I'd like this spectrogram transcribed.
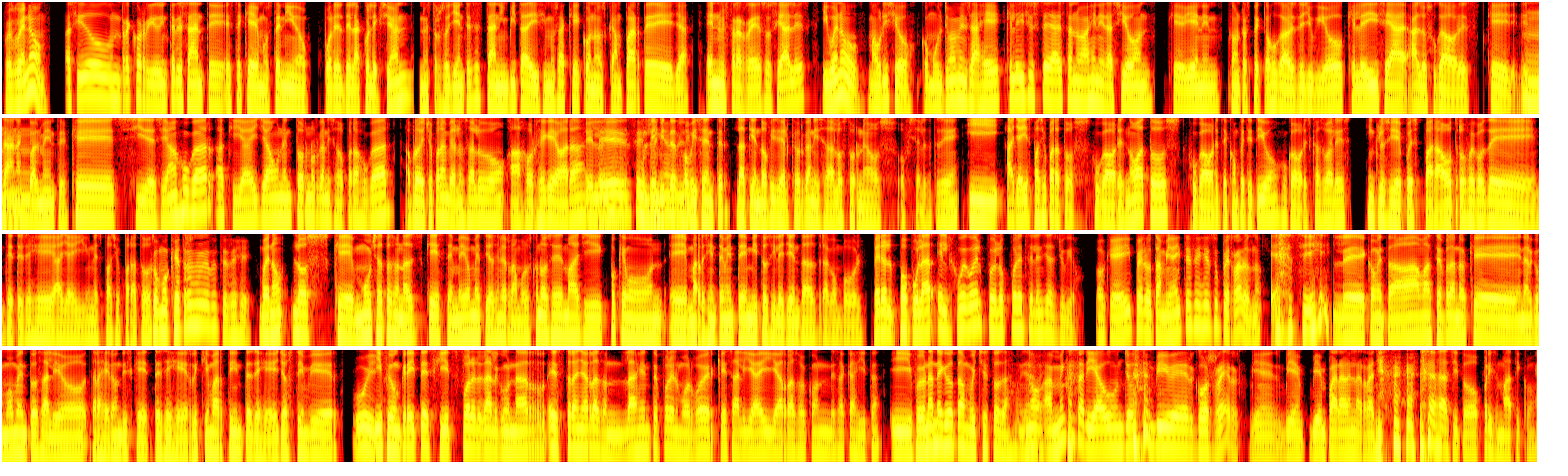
Pues bueno, ha sido un recorrido interesante este que hemos tenido por el de la colección. Nuestros oyentes están invitadísimos a que conozcan parte de ella en nuestras redes sociales. Y bueno, Mauricio, como último mensaje, ¿qué le dice usted a esta nueva generación que vienen con respecto a jugadores de Yu-Gi-Oh? ¿Qué le dice a, a los jugadores que están Mm, actualmente? Que si desean jugar, aquí hay ya un entorno organizado para jugar. Aprovecho para enviarle un saludo a Jorge Guevara, Él de es el un Limited Hobby Center, la tienda oficial que organiza los torneos oficiales de TCG. Y allá hay espacio para todos: jugadores novatos, jugadores de competitivo, jugadores casuales. Inclusive pues para otros juegos de, de TCG hay ahí un espacio para todos. ¿Cómo que otros juegos de TCG? Bueno, los que muchas personas que estén medio metidas en el ramo los conocen, Magic, Pokémon, eh, más recientemente Mitos y Leyendas, Dragon Ball. Pero el popular, el juego del pueblo por excelencia es Yu-Gi-Oh! Ok, pero también hay TCG súper raros, ¿no? Sí, le comentaba más temprano que en algún momento salió, trajeron disque TCG de Ricky Martin, TCG de Justin Bieber. Uy. Y fue un greatest hits por alguna extraña razón. La gente por el morbo de ver qué salía ahí arrasó con esa cajita. Y fue una anécdota muy chistosa. No, a mí me encantaría un Justin Bieber Ghost Rare, bien, bien, bien parado en la raya, Así todo prismático.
